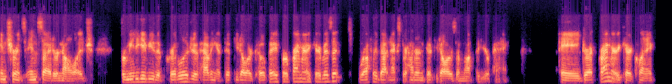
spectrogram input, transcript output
insurance insider knowledge, for me to give you the privilege of having a fifty dollar copay for a primary care visit, it's roughly about an extra hundred and fifty dollars a month that you're paying. A direct primary care clinic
